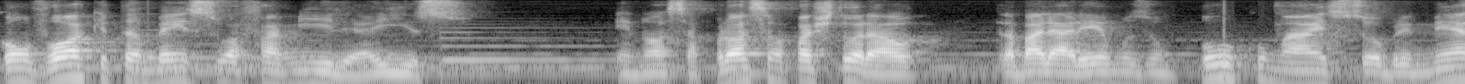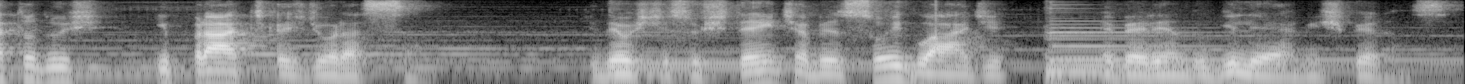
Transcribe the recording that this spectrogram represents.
convoque também sua família a isso. Em nossa próxima pastoral, trabalharemos um pouco mais sobre métodos e práticas de oração. Que Deus te sustente, abençoe e guarde, Reverendo Guilherme Esperança.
